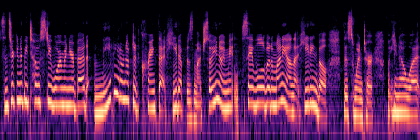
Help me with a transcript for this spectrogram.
Since you're gonna be toasty warm in your bed, maybe you don't have to crank that heat up as much. So, you know, you may save a little bit of money on that heating bill this winter. But you know what?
